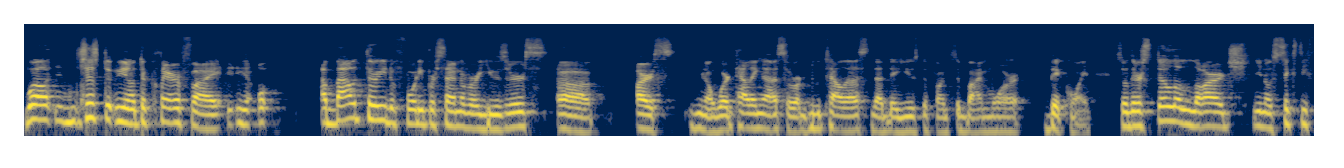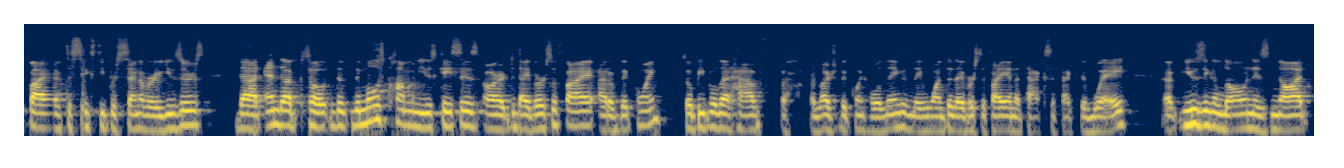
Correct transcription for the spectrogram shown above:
Well, just to, you know to clarify, you know, about 30 to 40% of our users uh, are, you know, were telling us or do tell us that they use the funds to buy more Bitcoin. So there's still a large, you know, 65 to 60% of our users that end up. So the, the most common use cases are to diversify out of Bitcoin. So people that have a large Bitcoin holdings and they want to diversify in a tax effective way. Uh, using a loan is not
